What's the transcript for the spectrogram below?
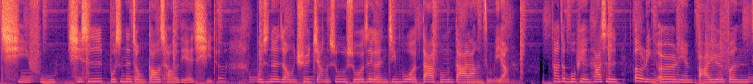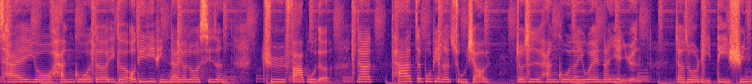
起伏其实不是那种高潮迭起的，不是那种去讲述说这个人经过大风大浪怎么样。那这部片它是二零二二年八月份才由韩国的一个 OTT 平台叫做 Season 去发布的。那他这部片的主角就是韩国的一位男演员，叫做李帝勋。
